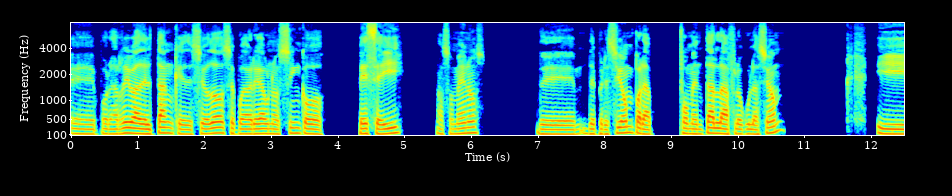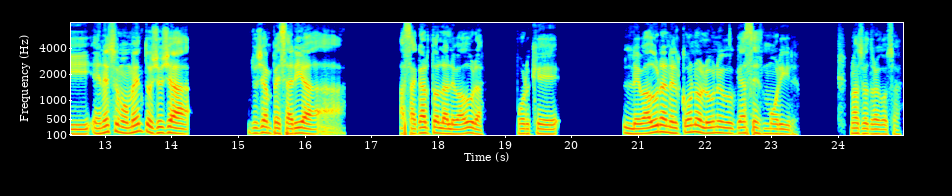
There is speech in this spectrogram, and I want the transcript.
eh, por arriba del tanque de CO2. Se puede agregar unos 5 PSI, más o menos, de, presión para fomentar la floculación. Y en ese momento yo ya, yo ya empezaría a, a sacar toda la levadura, porque levadura en el cono lo único que hace es morir, no hace otra cosa,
